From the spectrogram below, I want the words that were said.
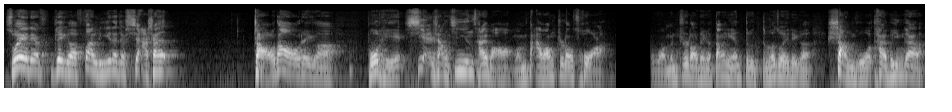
所以这这个范蠡呢就下山，找到这个伯嚭，献上金银财宝。我们大王知道错了，我们知道这个当年得得罪这个上国太不应该了。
